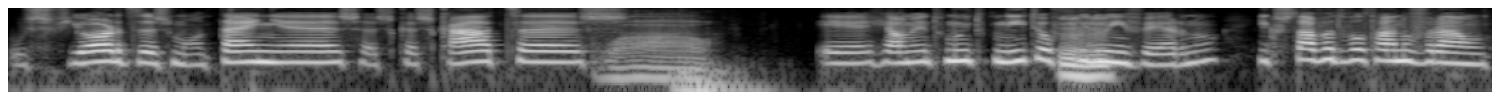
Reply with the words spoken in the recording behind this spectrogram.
os fiordes, as montanhas, as cascatas. Uau! é realmente muito bonito. Eu fui uhum. no inverno e gostava de voltar no verão,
